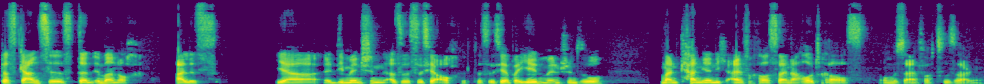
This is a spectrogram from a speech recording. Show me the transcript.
das Ganze ist dann immer noch alles, ja, die Menschen, also es ist ja auch, das ist ja bei jedem Menschen so, man kann ja nicht einfach aus seiner Haut raus, um es einfach zu sagen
